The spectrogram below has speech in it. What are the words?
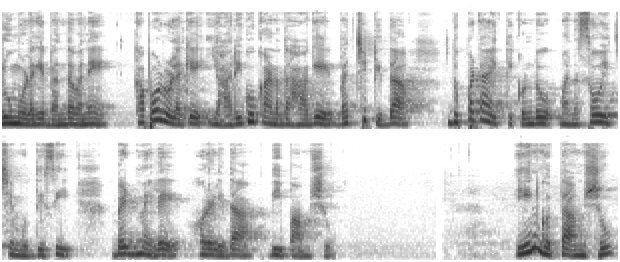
ರೂಮ್ ಒಳಗೆ ಬಂದವನೇ ಕಬೋರ್ಡೊಳಗೆ ಯಾರಿಗೂ ಕಾಣದ ಹಾಗೆ ಬಚ್ಚಿಟ್ಟಿದ್ದ ದುಪ್ಪಟ ಎತ್ತಿಕೊಂಡು ಮನಸೋ ಇಚ್ಛೆ ಮುದ್ದಿಸಿ ಬೆಡ್ ಮೇಲೆ ಹೊರಳಿದ ದೀಪಾಂಶು. ಏನು ಗೊತ್ತಾ ಅಂಶು,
